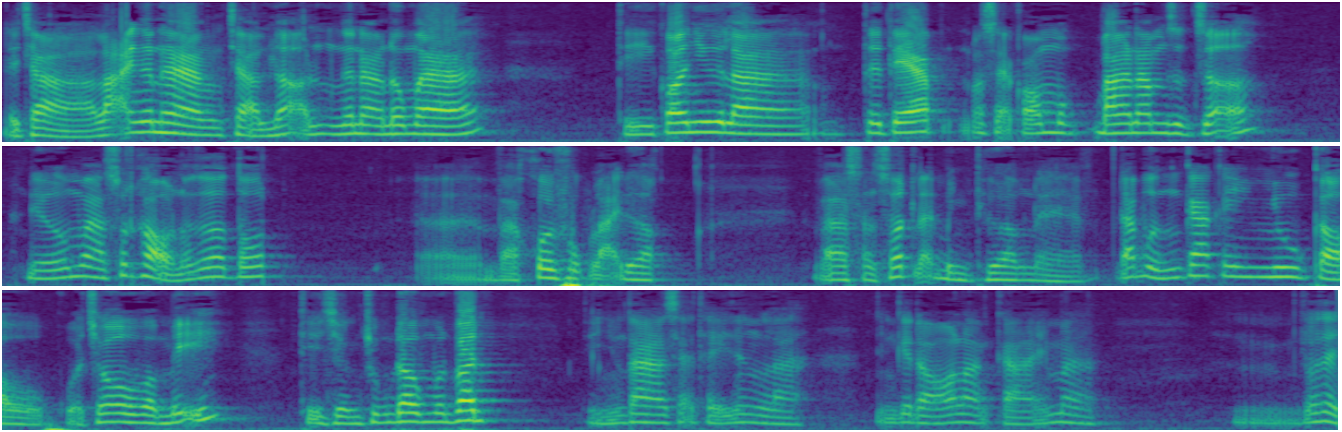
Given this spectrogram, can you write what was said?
để trả lãi ngân hàng trả nợ ngân hàng Đông Á thì coi như là TTF nó sẽ có một 3 năm rực rỡ nếu mà xuất khẩu nó rất là tốt ờ, và khôi phục lại được và sản xuất lại bình thường để đáp ứng các cái nhu cầu của châu Âu và Mỹ, thị trường Trung Đông vân vân. Thì chúng ta sẽ thấy rằng là những cái đó là cái mà có thể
